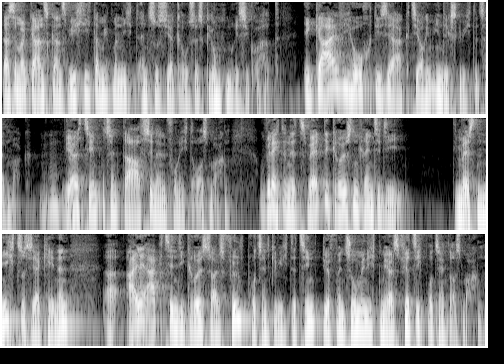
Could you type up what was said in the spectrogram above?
Das ist einmal ganz, ganz wichtig, damit man nicht ein zu sehr großes Klumpenrisiko hat. Egal wie hoch diese Aktie auch im Index gewichtet sein mag. Mhm. Mehr als 10% darf sie in einem Fonds nicht ausmachen. Und vielleicht eine zweite Größengrenze, die die meisten nicht so sehr kennen. Äh, alle Aktien, die größer als 5% gewichtet sind, dürfen in Summe nicht mehr als 40% ausmachen.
